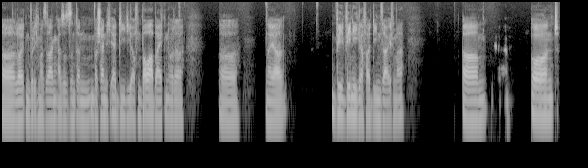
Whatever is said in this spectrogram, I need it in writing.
äh, Leuten, würde ich mal sagen. Also sind dann wahrscheinlich eher die, die auf dem Bau arbeiten oder, äh, naja, we weniger verdienen, sage ich mal. Ähm, ja. Und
